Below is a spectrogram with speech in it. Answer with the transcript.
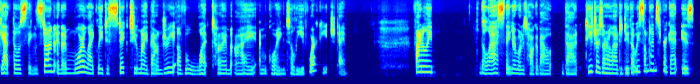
get those things done and I'm more likely to stick to my boundary of what time I am going to leave work each day. Finally, the last thing I want to talk about that teachers are allowed to do that we sometimes forget is,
